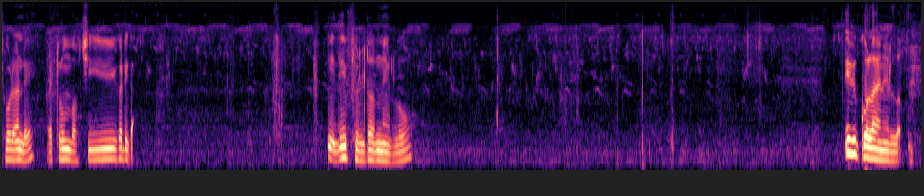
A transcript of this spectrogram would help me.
చూడండి ఎట్లుందో చీకటిగా. ఇది ఫిల్టర్ నీళ్ళు. ఇవి కుళాయి నీళ్ళు.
